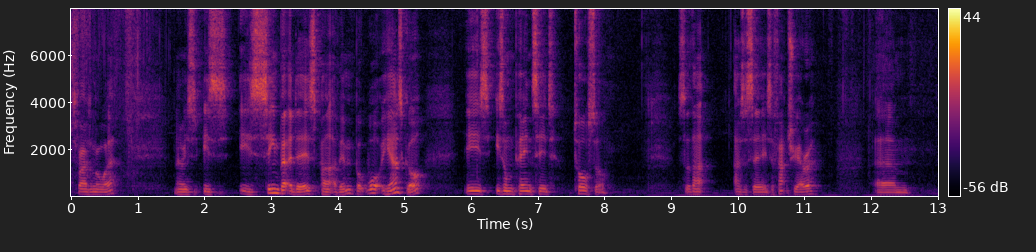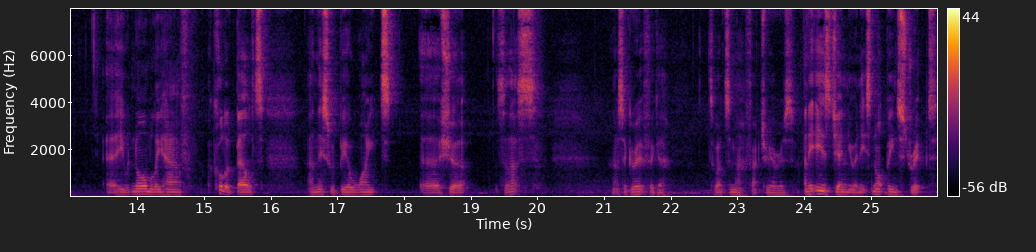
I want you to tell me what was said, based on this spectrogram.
as far as I'm aware. Now he's, he's, he's seen better days, part of him, but what he has got is his unpainted torso. So that, as I say, is a factory error. Um, uh, he would normally have a coloured belt and this would be a white uh, shirt. So that's that's a great figure to add to my factory errors. And it is genuine, it's not been stripped.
